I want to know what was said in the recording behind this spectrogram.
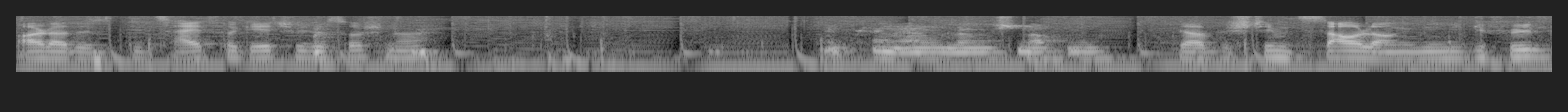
Alter, das, die Zeit vergeht schon wieder so schnell. Ich hab keine Ahnung, wie Ja, bestimmt saulang. Irgendwie gefühlt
